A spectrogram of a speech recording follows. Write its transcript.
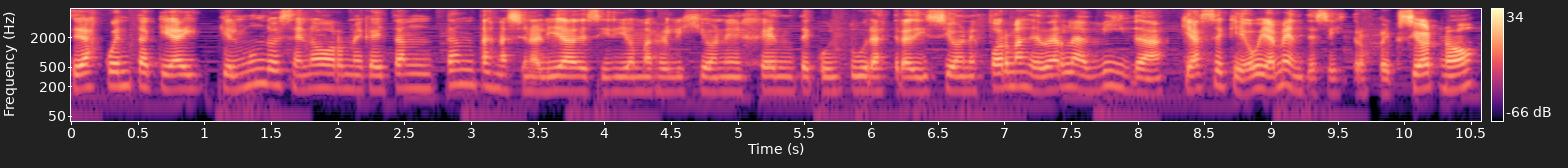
te das cuenta que, hay, que el mundo es enorme, que hay tan, tantas nacionalidades, idiomas, religiones, gente, culturas, tradiciones, formas de ver la vida, que hace que obviamente esa introspección ¿no?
